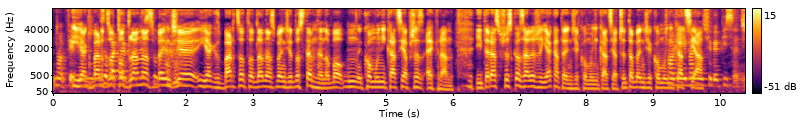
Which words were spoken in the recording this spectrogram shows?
no, I jak bardzo to dla nas studia. będzie, jak bardzo to dla nas będzie dostępne, no bo mm, komunikacja przez ekran. I teraz wszystko zależy, jaka to będzie komunikacja. Czy to będzie komunikacja. Czy będą do siebie pisać.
